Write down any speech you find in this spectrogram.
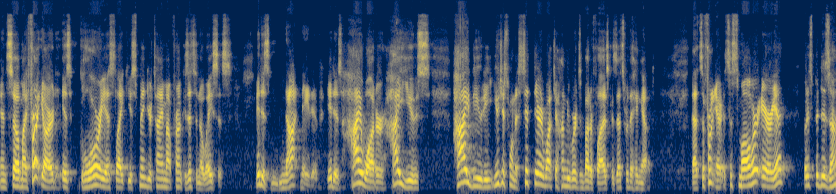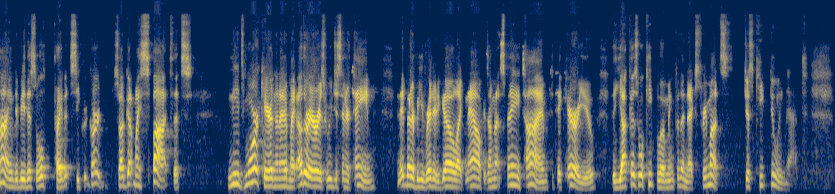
And so my front yard is glorious, like you spend your time out front because it's an oasis. It is not native. It is high water, high use, high beauty. You just want to sit there and watch the hummingbirds and butterflies because that's where they hang out. That's the front yard. It's a smaller area, but it's been designed to be this little private secret garden. So I've got my spot that's needs more care, and then I have my other areas where we just entertain, and they better be ready to go like now because I'm not spending any time to take care of you. The yuccas will keep blooming for the next three months. Just keep doing that.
